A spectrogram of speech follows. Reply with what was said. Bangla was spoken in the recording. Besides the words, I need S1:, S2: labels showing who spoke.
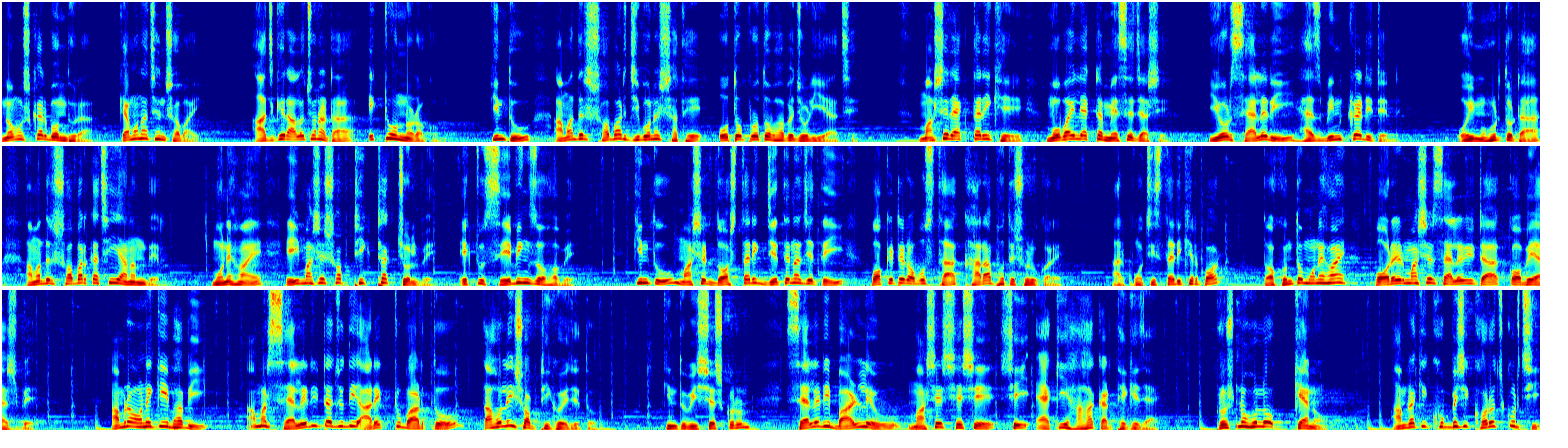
S1: নমস্কার বন্ধুরা, কেমন আছেন সবাই? আজকের আলোচনাটা একটু অন্যরকম। কিন্তু আমাদের সবার জীবনের সাথে ওতপ্রোতভাবে জড়িয়ে আছে। মাসের এক তারিখে মোবাইলে একটা মেসেজ আসে your salary has been credited ওই মুহূর্তটা আমাদের সবার কাছেই আনন্দের। মনে হয় এই মাসে সব ঠিকঠাক চলবে, একটু সেভিংসও হবে। কিন্তু মাসের দশ তারিখ যেতে না যেতেই পকেটের অবস্থা খারাপ হতে শুরু করে। আর পঁচিশ তারিখের পর? তখন তো মনে হয় পরের মাসের স্যালারিটা কবে আসবে। আমরা অনেকেই ভাবি, আমার স্যালারিটা যদি আরেকটু বাড়তো, তাহলেই সব ঠিক হয়ে যেত। কিন্তু বিশ্বাস করুন, স্যালারি বাড়লেও মাসের শেষে সেই একই হাহাকার থেকে যায়। প্রশ্ন হলো, কেন? আমরা কি খুব বেশি খরচ করছি?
